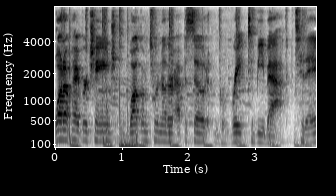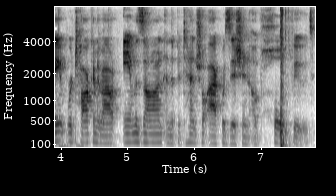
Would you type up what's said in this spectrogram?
What up, Hyperchange? Welcome to another episode. Great to be back. Today, we're talking about Amazon and the potential acquisition of Whole Foods.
